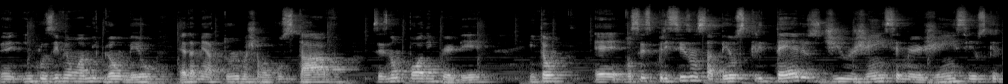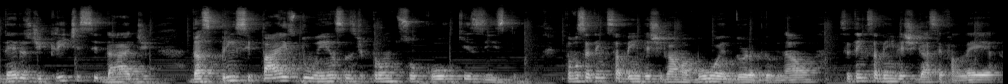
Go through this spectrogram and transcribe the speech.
Inclusive é um amigão meu, é da minha turma, chama Gustavo. Vocês não podem perder. Então, é, vocês precisam saber os critérios de urgência, emergência e os critérios de criticidade das principais doenças de pronto-socorro que existem. Então você tem que saber investigar uma boa dor abdominal, você tem que saber investigar cefaleia,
